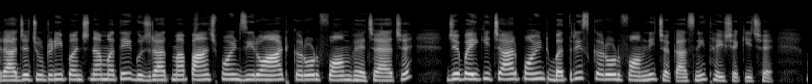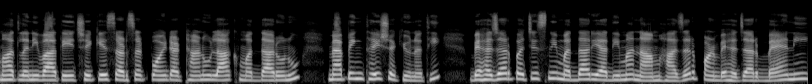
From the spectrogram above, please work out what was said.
રાજ્ય ચૂંટણી પંચના મતે ગુજરાતમાં પાંચ પોઈન્ટ ઝીરો આઠ કરોડ ફોર્મ વહેંચાયા છે, જે પૈકી ચાર પોઈન્ટ બત્રીસ કરોડ ફોર્મની ચકાસણી થઈ શકી છે. મહત્વની વાત એ છે કે સડસઠ પોઈન્ટ અઠ્ઠાણું લાખ મતદારોનું મેપિંગ થઈ શક્યું નથી. બે હજાર પચીસની મતદાર યાદીમાં નામ હાજર, પણ બે હજાર બેની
